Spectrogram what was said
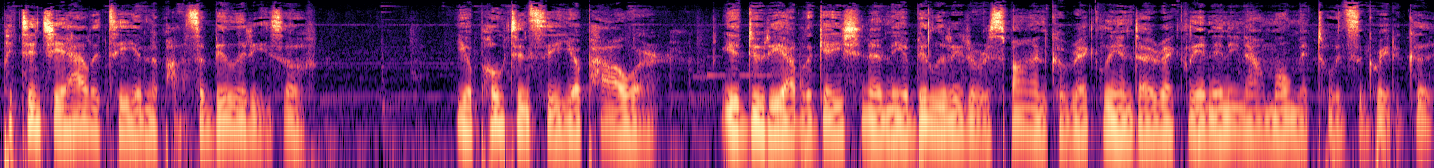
potentiality and the possibilities of your potency, your power, your duty, obligation, and the ability to respond correctly and directly in any now moment towards the greater good.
